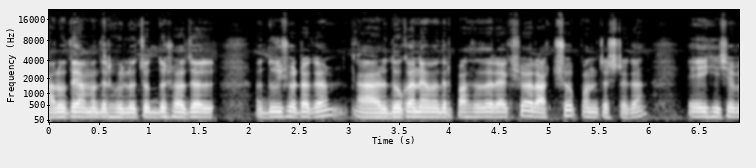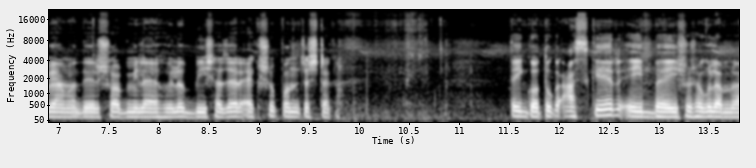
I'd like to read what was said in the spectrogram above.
আরতে আমাদের হইল চোদ্দোশো হাজার দুইশো টাকা, আর দোকানে আমাদের পাঁচ হাজার একশো আর আটশো পঞ্চাশ টাকা। এই হিসেবে আমাদের সব মিলায় হইল বিশ হাজার একশো পঞ্চাশ টাকা। তো এই গত আজকের এই এই শসাগুলো আমরা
